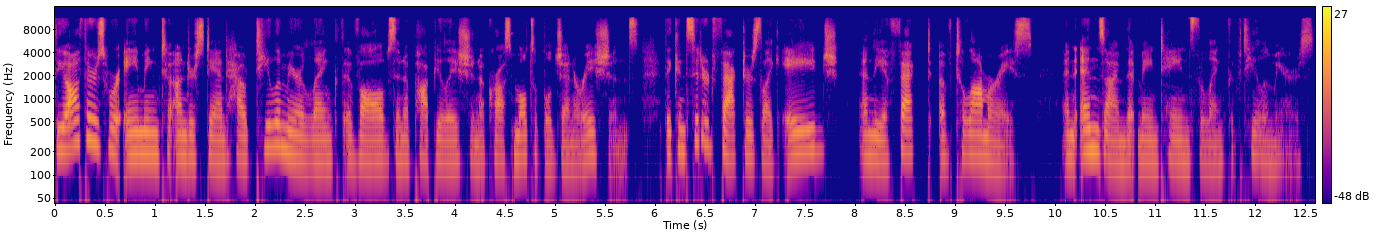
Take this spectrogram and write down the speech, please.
The authors were aiming to understand how telomere length evolves in a population across multiple generations. They considered factors like age and the effect of telomerase, an enzyme that maintains the length of telomeres.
